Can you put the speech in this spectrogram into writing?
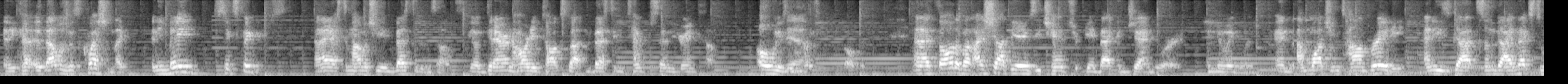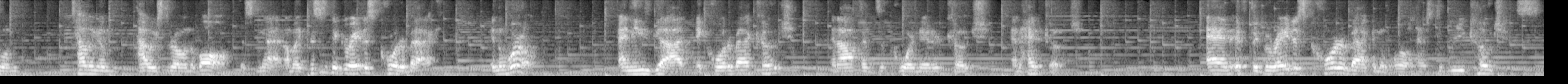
And he, that was his question. Like, and he made six figures. And I asked him how much he invested himself. You know, Darren Hardy talks about investing 10% of your income, always yeah. in personal development. And I thought about, I shot the AFC Championship game back in January in New England. And I'm watching Tom Brady, and he's got some guy next to him telling him how he's throwing the ball, this and that. I'm like, this is the greatest quarterback in the world. And he's got a quarterback coach, an offensive coordinator coach, and a head coach. And if the greatest quarterback in the world has three coaches,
